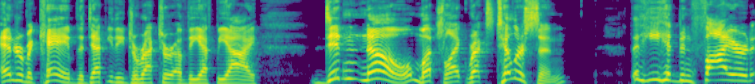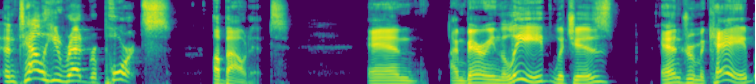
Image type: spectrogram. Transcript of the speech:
Andrew McCabe, the deputy director of the FBI, didn't know, much like Rex Tillerson, that he had been fired until he read reports about it. And I'm bearing the lead, which is Andrew McCabe,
